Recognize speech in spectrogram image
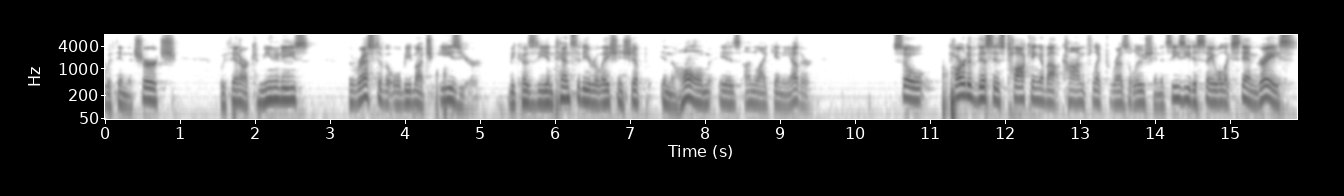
within the church, within our communities, the rest of it will be much easier because the intensity relationship in the home is unlike any other. So, part of this is talking about conflict resolution. It's easy to say, well, extend grace.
